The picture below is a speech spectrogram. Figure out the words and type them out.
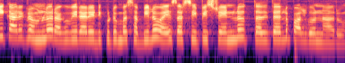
ఈ కార్యక్రమంలో రఘువీరారెడ్డి కుటుంబ సభ్యులు వైఎస్ఆర్సీపీ శ్రేణులు తదితరులు పాల్గొన్నారు.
